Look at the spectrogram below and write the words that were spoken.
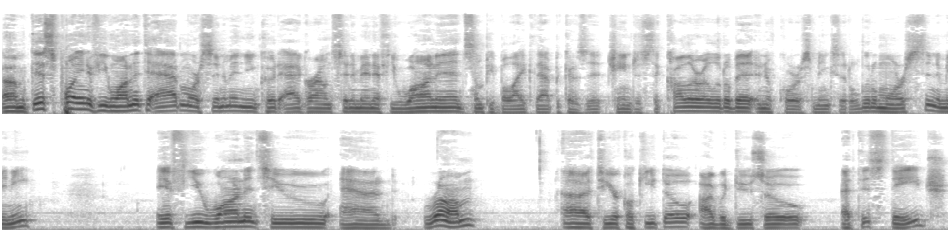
Um, at this point, if you wanted to add more cinnamon, you could add ground cinnamon if you wanted. Some people like that because it changes the color a little bit and, of course, makes it a little more cinnamony. If you wanted to add rum uh, to your coquito, I would do so at this stage.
